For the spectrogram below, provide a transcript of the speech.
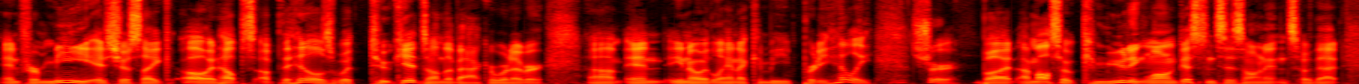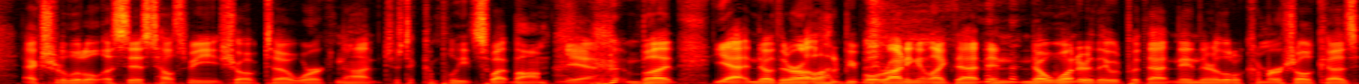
And for me it's just like oh it helps up the hills with two kids on the back or whatever. Um, and you know atlanta can be pretty hilly. Sure. but I'm also commuting long distances on it, and so that extra little assist helps me show up to work not just a complete sweat bomb. Yeah. but yeah, no, there are a lot of people riding it like that, and no wonder they would put that in their little commercial because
